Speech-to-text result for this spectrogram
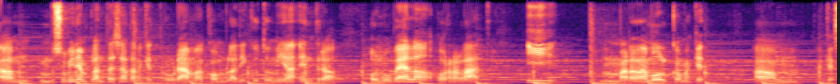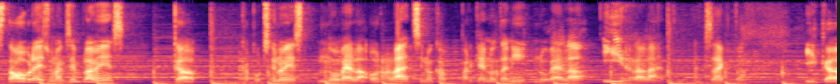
um, sovint hem plantejat en aquest programa com la dicotomia entre o novel·la o relat. I m'agrada molt com aquest, um, aquesta obra és un exemple més que, que potser no és novel·la o relat, sinó que per què no tenir novel·la i relat, exacte. I que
